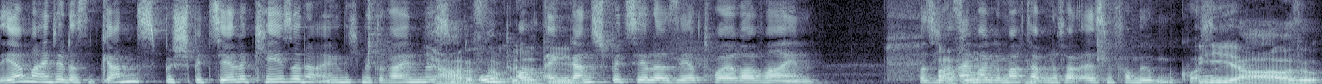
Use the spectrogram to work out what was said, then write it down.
er meinte, dass ganz spezielle Käse da eigentlich mit rein müssen Ja, das ist und auch auch ein ganz spezieller, sehr teurer Wein. Was ich auch Also- einmal gemacht habe und das hat alles ein Vermögen gekostet. Ja, also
